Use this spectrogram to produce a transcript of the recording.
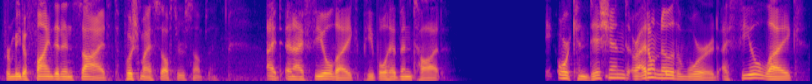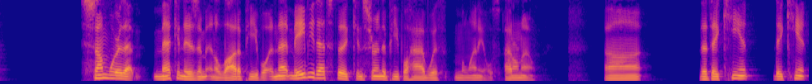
for me to find it inside to push myself through something. I, and I feel like people have been taught or conditioned, or I don't know the word. I feel like somewhere that mechanism in a lot of people, and that maybe that's the concern that people have with millennials. I don't know uh, that they can't they can't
